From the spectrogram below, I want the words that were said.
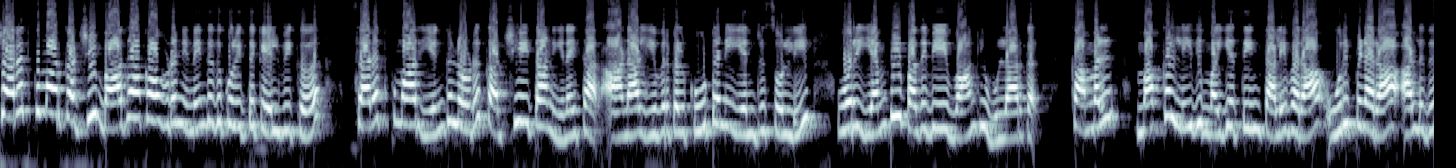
சரத்குமார் கட்சி பாஜகவுடன் இணைந்தது குறித்த கேள்விக்கு சரத்குமார் எங்களோடு கட்சியை தான் இணைத்தார். ஆனால் இவர்கள் கூட்டணி என்று சொல்லி ஒரு எம்பி பதவியை வாங்கி உள்ளார்கள். கமல் மக்கள் நீதி மையத்தின் தலைவரா உறுப்பினரா அல்லது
